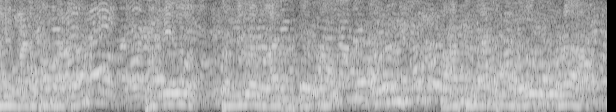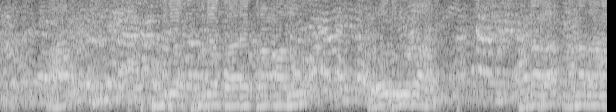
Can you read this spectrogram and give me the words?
కొన్ని మండపం వద్ద తొమ్మిదో తొమ్మిదో వార్షికోత్సవం. ఆ సందర్భంగా రోజు కూడా పూజ పూజ కార్యక్రమాలు రోజు కూడా అన్నద అన్నదాన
